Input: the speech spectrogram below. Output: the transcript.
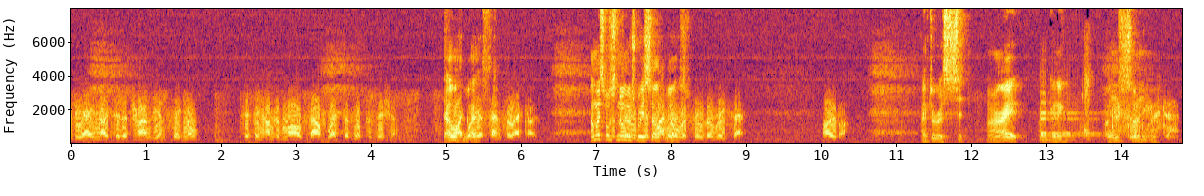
EVA noted a transient signal 1,500 miles southwest of your position. Likely a Southwest. sensor echo. How am I supposed to know which way Proceed with manual southwest? receiver reset. Over. I have to reset. Alright. I'm gonna go Understood, somewhere. Houston.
